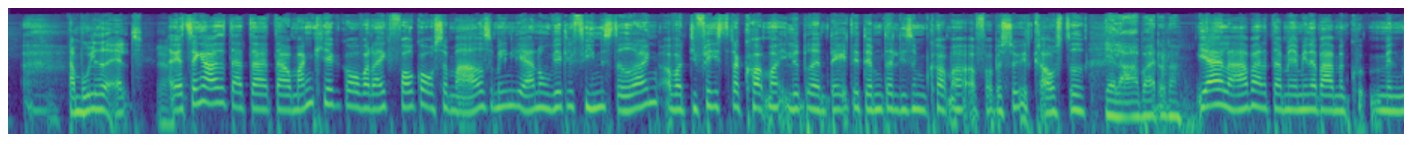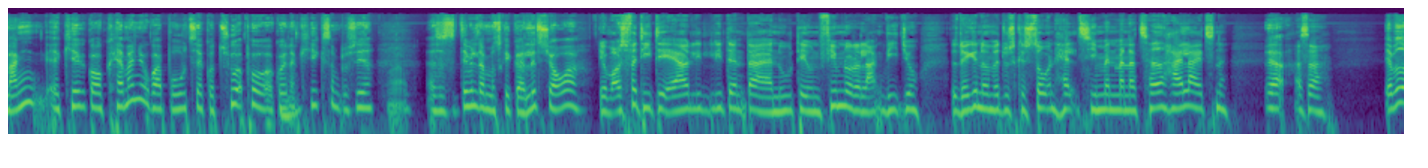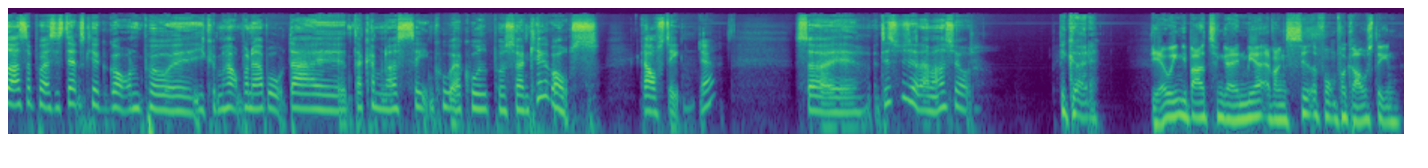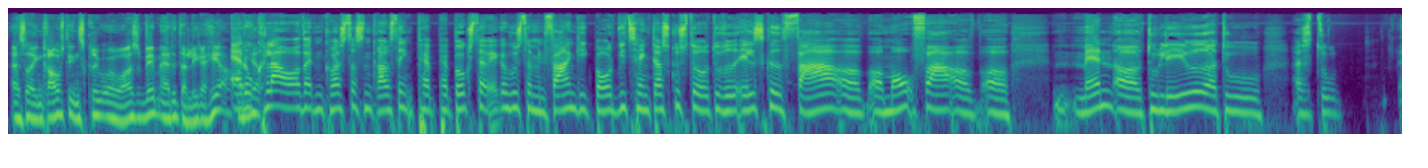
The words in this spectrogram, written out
Der er mulighed af alt. Ja. Jeg tænker også, at der, der, der er jo mange kirkegårde, hvor der ikke foregår så meget, som egentlig er nogle virkelig fine steder, ikke? og hvor de fleste, der kommer i løbet af en dag, det er dem, der ligesom kommer og får besøg et gravsted. Ja, eller arbejder der. Ja, eller arbejder der, men jeg mener bare, man, men mange øh, kirkegårde kan man jo godt bruge til at gå tur på og gå ind og kigge, som du siger. Ja. Altså, så det vil da måske gøre lidt sjovere. Jo, men også fordi det er jo lige, lige den, der er nu. Det er jo en fire minutter lang video. Det er ikke noget med, at du skal stå en halv time, men man har taget highlightsene. Ja. Altså, Jeg ved også, at på Assistenskirkegården på, øh, i København på Nørrebro, der, øh, der kan man også se en QR-kode på Søren Kierkegaards gravsten. Ja. Så øh, det synes jeg, der er meget sjovt. vi gør det. Det er jo egentlig bare, tænker jeg, en mere avanceret form for gravsten. Altså en gravsten skriver jo også, hvem er det, der ligger her? Er du her. klar over, hvad den koster, sådan en gravsten per, per bogstav? Jeg kan huske, at min far gik bort. Vi tænkte, der skulle stå, du ved, elskede far og, og morfar og, og mand, og du levede, og du... Altså, du,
